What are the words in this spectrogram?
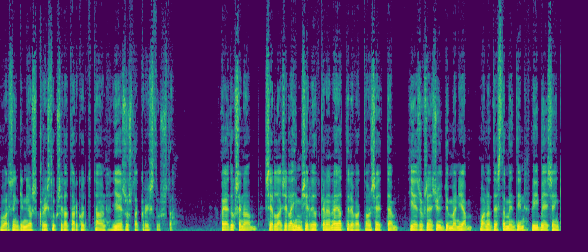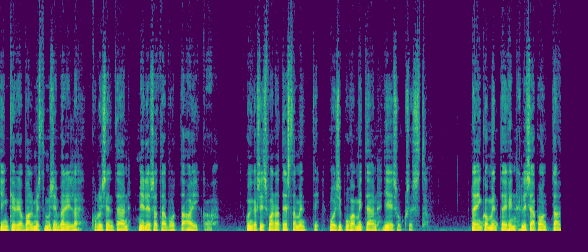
varsinkin jos Kristuksella tarkoitetaan Jeesusta Kristusta. Ajatuksena sellaisilla ihmisillä, jotka näin ajattelevat, on se, että Jeesuksen syntymän ja vanhan testamentin viimeisenkin kirjan valmistumisen välillä kului sentään 400 vuotta aikaa. Kuinka siis vanha testamentti voisi puhua mitään Jeesuksesta? Näihin kommentteihin lisää pontta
